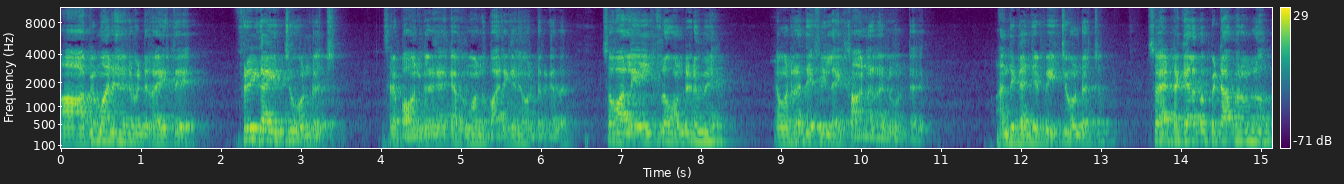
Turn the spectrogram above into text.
ఆ అభిమాని అయినటువంటి రైతే ఫ్రీగా ఇచ్చి ఉండొచ్చు. సరే పవన్ కళ్యాణ్ గారికి అభిమానులు భారీగానే ఉంటారు కదా. సో వాళ్ళ ఇంట్లో ఉండడమే ఏమంటారు? దే ఫీల్ లైక్ హానర్ అని ఉంటుంది. అందుకని చెప్పి ఇచ్చి ఉండొచ్చు. సో ఎట్టకేలకు పిఠాపురంలో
